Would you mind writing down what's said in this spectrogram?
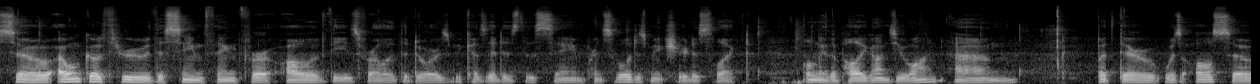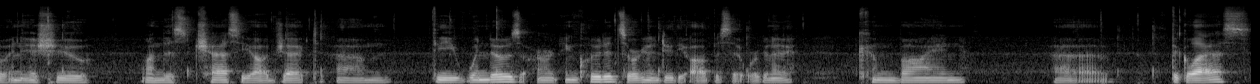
so I won't go through the same thing for all of these, for all of the doors, because it is the same principle. Just make sure to select only the polygons you want. Um, but there was also an issue on this chassis object. Um, the windows aren't included, so we're going to do the opposite. We're going to combine uh, the glass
